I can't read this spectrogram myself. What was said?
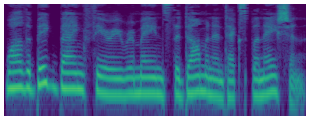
While the Big Bang theory remains the dominant explanation,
